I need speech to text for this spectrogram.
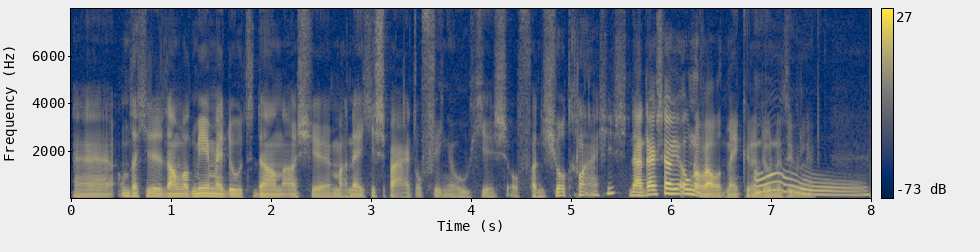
Eh, omdat je er dan wat meer mee doet dan als je magneetjes spaart of vingerhoedjes of van die shotglaasjes. Nou, daar zou je ook nog wel wat mee kunnen doen natuurlijk. Oh,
